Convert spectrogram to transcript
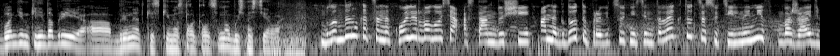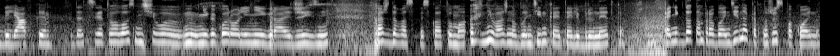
блондинки не добрее, а брюнетки, с кем я сталкивался, ну, обычно стерва. Блондинка це не колір волосся, а стан душі. Анекдоти про відсутність інтелекту це суцільний міф, вважають білявки Да, цвет волос ничего, ну, никакой роли не играет в жизни. У каждого свой склад ума. Неважно, блондинка это или брюнетка. К анекдотам про блондинок отношусь спокойно.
